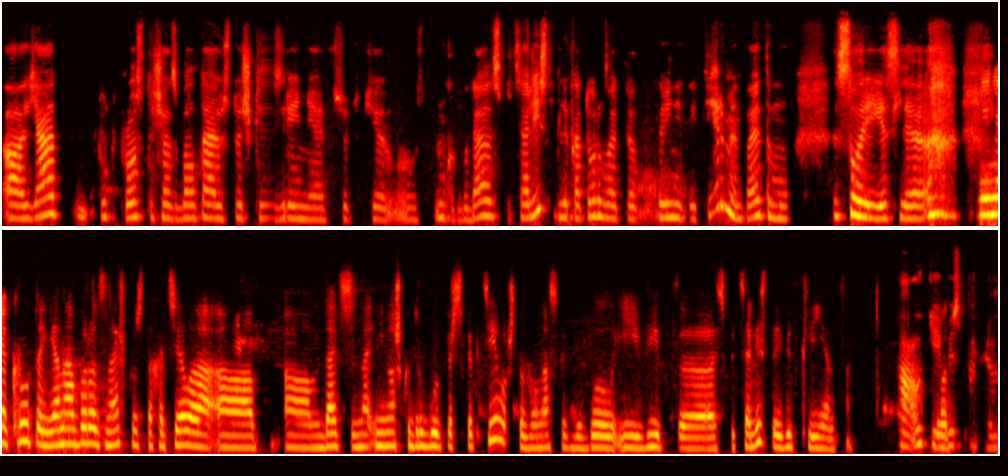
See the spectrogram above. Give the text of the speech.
А, я тут просто сейчас болтаю с точки зрения все-таки, э, ну, как бы, да, специалиста, для которого это принятый термин, поэтому, сори, если... Не-не, круто. Я, наоборот, знаешь, просто хотела а, а, дать немножко другую перспективу, чтобы у нас как бы был и вид а, специалиста, и вид клиента. А, окей, вот. без проблем.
